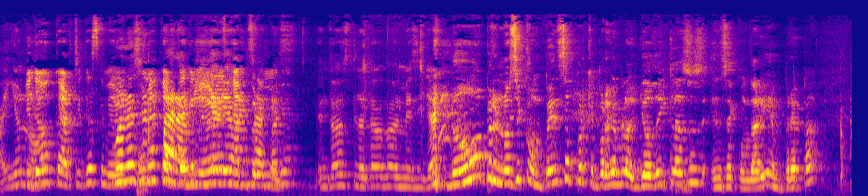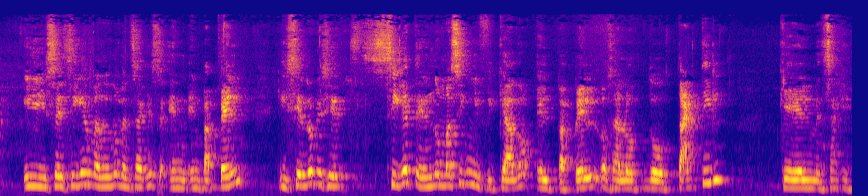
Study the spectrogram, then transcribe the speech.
Ay, yo no. Yo tengo cartitas que me Bueno, ese Una para carta que mí ya había mensajes. Entonces lo tengo todo en Messenger. No, pero no se compensa porque, por ejemplo, yo doy clases en secundaria y en prepa y se siguen mandando mensajes en, en papel y siento que sí- sigue teniendo más significado el papel, o sea, lo, lo táctil que el mensaje.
